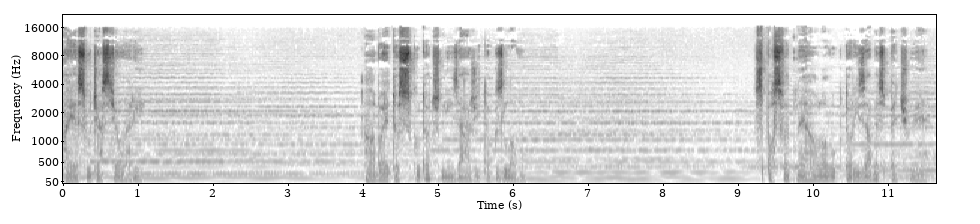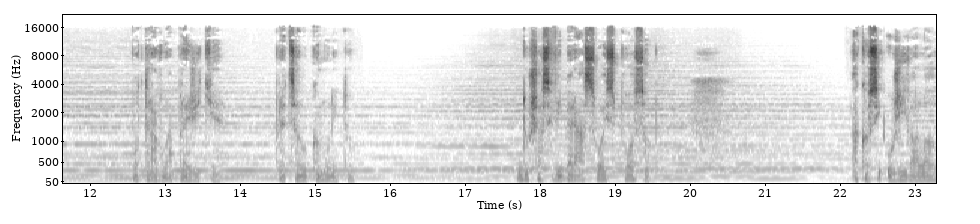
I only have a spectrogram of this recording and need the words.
A je súčasťou hry. Alebo je to skutočný zážitok z lovu. Z posvetného lovu, ktorý zabezpečuje potravu a prežitie pre celú komunitu. Duša si vyberá svoj spôsob, ako si užíva lov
